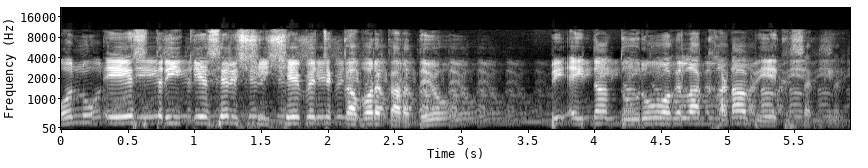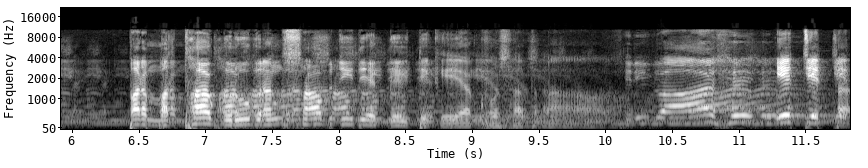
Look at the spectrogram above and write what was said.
ਉਹਨੂੰ ਇਸ ਤਰੀਕੇ ਸਿਰ ਸ਼ੀਸ਼ੇ ਵਿੱਚ ਕਵਰ ਕਰ ਦਿਓ ਵੀ ਐਦਾਂ ਦੂਰੋਂ ਅਗਲਾ ਖੜਾ ਵੇਖ ਸਕੇ। ਪਰ ਮੱਥਾ ਗੁਰੂ ਗ੍ਰੰਥ ਸਾਹਿਬ ਜੀ ਦੇ ਅੱਗੇ ਹੀ ਟਿਕੇ ਆਖੋ ਸਤਨਾਮ। ਸ੍ਰੀ ਵਾਹਿਗੁਰੂ। ਇਹ ਚੇਤਾ।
